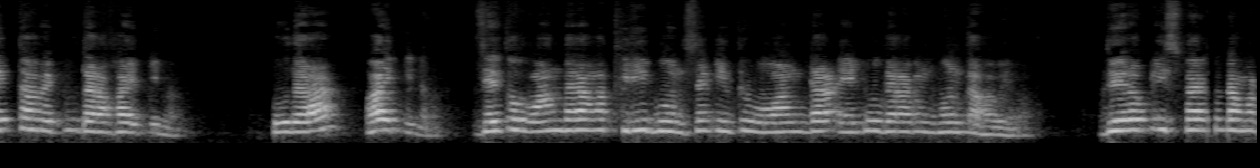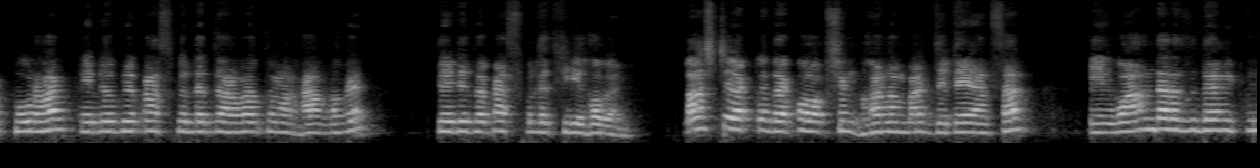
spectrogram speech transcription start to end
দেখতে হবে টু দ্বারা হয় কিনা। টু দ্বারা হয় কিনা। যেহেতু ওয়ান দ্বারা আমার থ্রি গুনছে কিন্তু ওয়ান দ্বারা, এই টু দ্বারা এখন গুনতে হবে না। দুইয়ের স্কোয়ার করলে আমার ফোর হয়, এটার উপরে কাজ করলে তো আবার তোমার হাফ হবে, তো কাজ করলে থ্রি হবে লাস্টে একটা দেখো অপশন ঘর নাম্বার যেটাই অ্যান্সার এই ওয়ান দ্বারা যদি আমি টু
